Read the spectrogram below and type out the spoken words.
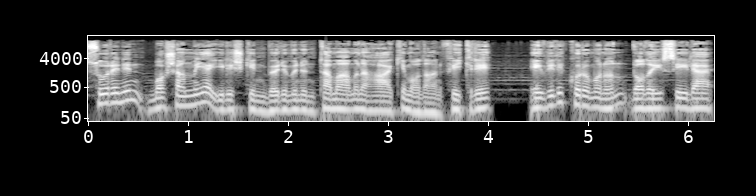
Surenin boşanmaya ilişkin bölümünün tamamına hakim olan fikri, evlilik kurumunun dolayısıyla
